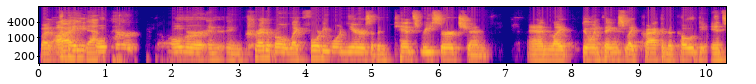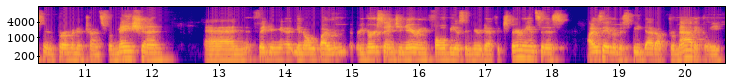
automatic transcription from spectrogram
But I, I over over an incredible like 41 years of intense research and and like doing things like cracking the code to instant permanent transformation and figuring uh, you know by re- reverse engineering phobias and near death experiences I was able to speed that up dramatically.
